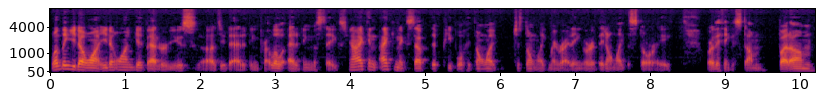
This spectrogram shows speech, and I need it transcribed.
one thing you don't want you don't want to get bad reviews uh, due to editing little editing mistakes. You know i can i can accept that people don't like just don't like my writing or they don't like the story or they think it's dumb. But um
